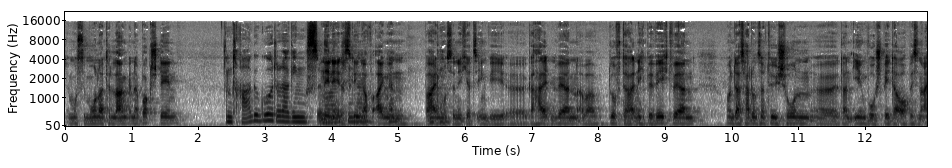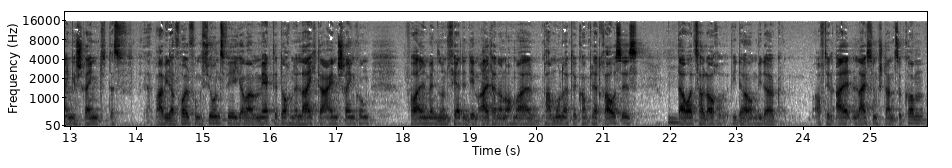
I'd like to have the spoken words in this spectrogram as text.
Er musste monatelang in der Box stehen. Im Tragegurt oder ging es? Nee, nee, das ging auf eigenen Beinen, okay. musste nicht jetzt irgendwie äh, gehalten werden, aber durfte halt nicht bewegt werden. Und das hat uns natürlich schon äh, dann irgendwo später auch ein bisschen eingeschränkt. Das war wieder voll funktionsfähig, aber man merkte doch eine leichte Einschränkung. Vor allem, wenn so ein Pferd in dem Alter dann auch mal ein paar Monate komplett raus ist, mhm. dauert es halt auch wieder, um wieder auf den alten Leistungsstand zu kommen.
